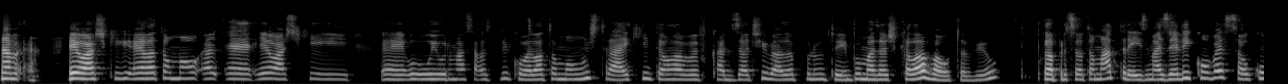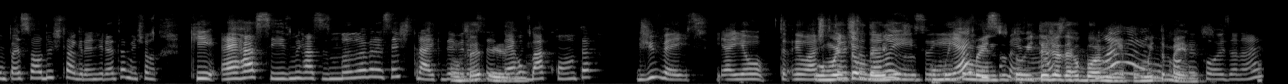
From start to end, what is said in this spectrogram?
Na- eu acho que ela tomou. é, é, eu acho que é, o Yuri Marçal explicou. Ela tomou um strike, então ela vai ficar desativada por um tempo, mas acho que ela volta, viu? Porque ela precisa tomar três. Mas ele conversou com o pessoal do Instagram diretamente, falando que é racismo e racismo não deveria ser strike, deveria ser derrubar a conta de vez. E aí eu, eu acho Por que estão muito estudando menos, isso. por e muito é menos isso o Twitter já derrubou a minha, por é muito qualquer menos. coisa, né?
